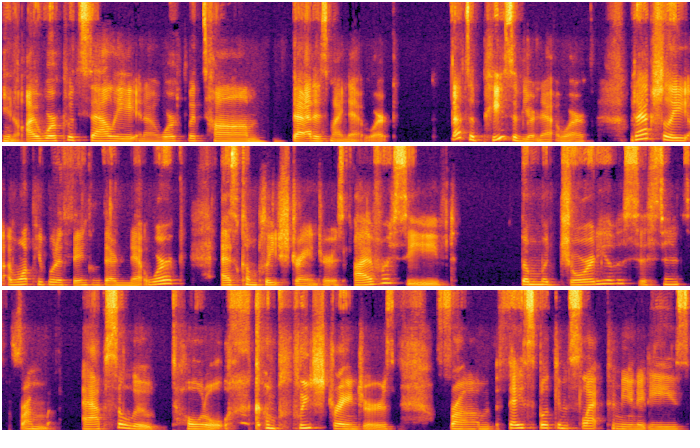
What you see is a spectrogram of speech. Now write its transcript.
you know, I worked with Sally and I worked with Tom. That is my network. That's a piece of your network. But actually, I want people to think of their network as complete strangers. I've received the majority of assistance from absolute, total, complete strangers from Facebook and Slack communities,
